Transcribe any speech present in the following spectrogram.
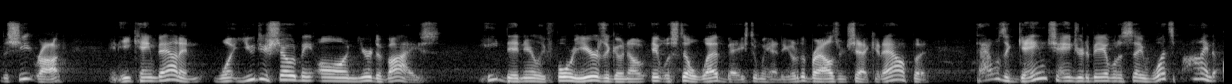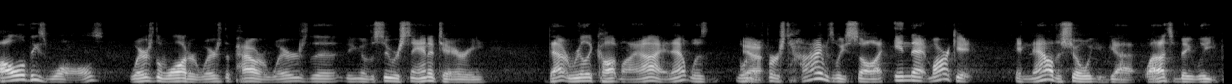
the sheetrock. And he came down, and what you just showed me on your device, he did nearly four years ago. No, it was still web based, and we had to go to the browser and check it out. But that was a game changer to be able to say what's behind all of these walls. Where's the water? Where's the power? Where's the you know the sewer sanitary? That really caught my eye, and that was one Yeah. of the first times we saw it in that market. And now to show what you've got, wow, that's a big leap.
